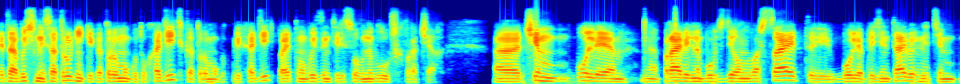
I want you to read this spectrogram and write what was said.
это обычные сотрудники, которые могут уходить, которые могут приходить, поэтому вы заинтересованы в лучших врачах. Э, чем более э, правильно будет сделан ваш сайт и более презентабельный, тем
